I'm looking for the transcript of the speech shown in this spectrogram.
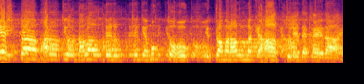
দেশটা ভারতীয় দালালদের থেকে মুক্ত হোক। একটু আমার আল্লাহকে হাত তুলে দেখায় দেন।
